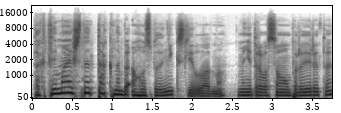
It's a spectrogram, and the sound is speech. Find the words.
Так ти маєш не так наби. А господи, Нікслі, ладно. Мені треба самому перевірити.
